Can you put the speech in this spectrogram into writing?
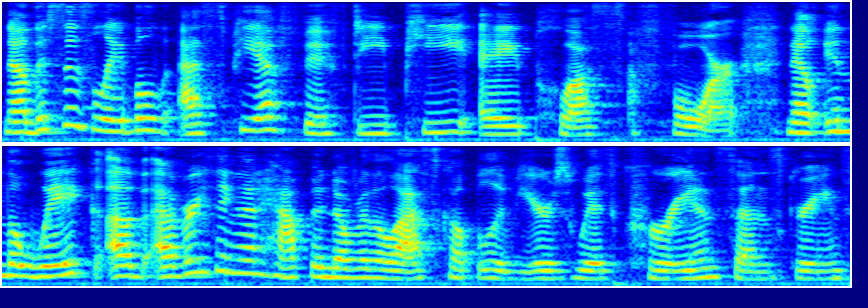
Now this is labeled SPF 50 PA plus 4. Now in the wake of everything that happened over the last couple of years with Korean sunscreens,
